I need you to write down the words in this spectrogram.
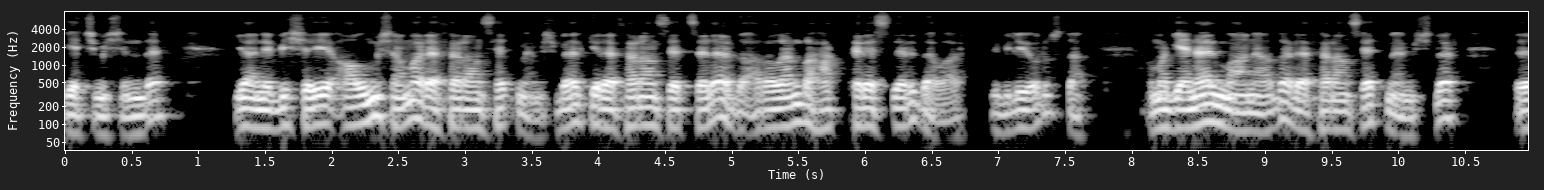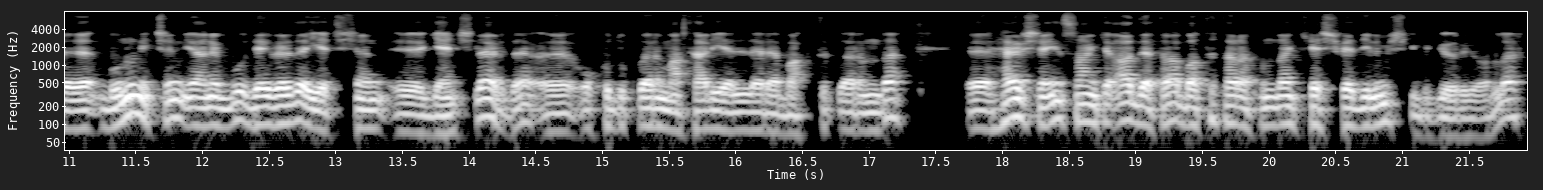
geçmişinde. Yani bir şeyi almış ama referans etmemiş. Belki referans etseler de aralarında hakperestleri de var biliyoruz da. Ama genel manada referans etmemişler. Bunun için yani bu devirde yetişen gençler de okudukları materyallere baktıklarında her şeyin sanki adeta batı tarafından keşfedilmiş gibi görüyorlar.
